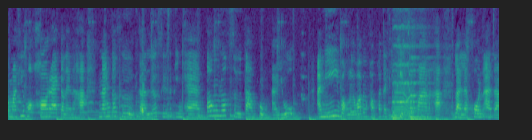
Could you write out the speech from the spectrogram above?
เอาละค่ะเรามาที่หัวข้อแรกกันเลยนะคะ นั่นก็คือการเลือกซื้อสกินแคร์ต้องเลือกซื้อตามกลุ่มอายุ อันนี้บอกเลยว่าเป็นความเข้าใจที่ผิดมากๆนะคะ หลายๆคนอาจจะ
